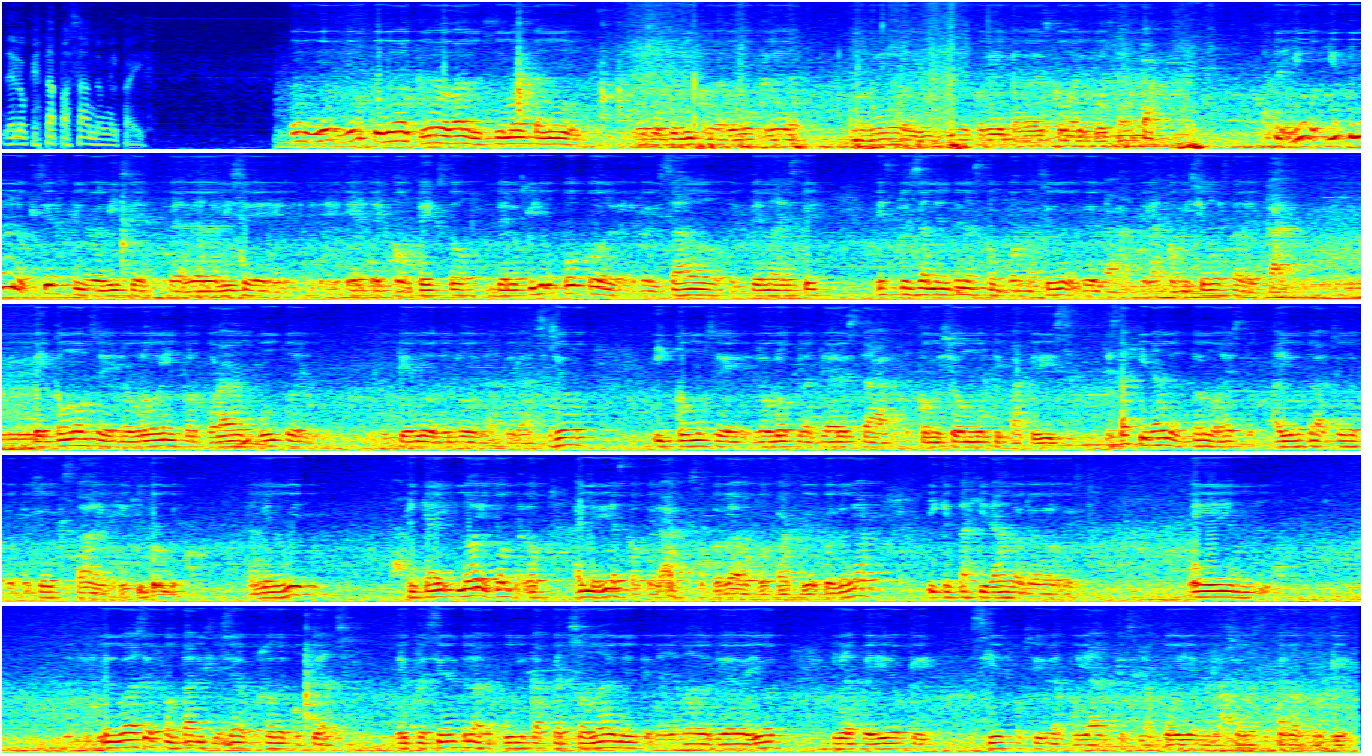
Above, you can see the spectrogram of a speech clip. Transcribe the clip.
de lo que está pasando en el país. Bueno, yo, yo primero quiero dar estimar también desde película de que gobierno y el correo te agradezco Mario por estar acá. Yo, yo primero lo quisiera es que revise, analice el, el, contexto de lo que yo un poco he revisado el tema este es precisamente las conformaciones de la, de la comisión esta del CAR, de cómo se logró incorporar un punto, entiendo, dentro de la, de la sesión, y cómo se logró plantear esta comisión multipartidista. Está girando en torno a esto. Hay otra acción de protección que está en, en también lo mismo. En que hay, no hay acción, perdón, hay medidas cautelares otorgadas por parte del juez de y que está girando alrededor de esto. Em, les voy a hacer frontal y sincera por de confianza. El presidente de la República personalmente me ha llamado el día de ayer y me ha pedido que si es posible apoyar, que se le apoye en relación a este tema, porque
